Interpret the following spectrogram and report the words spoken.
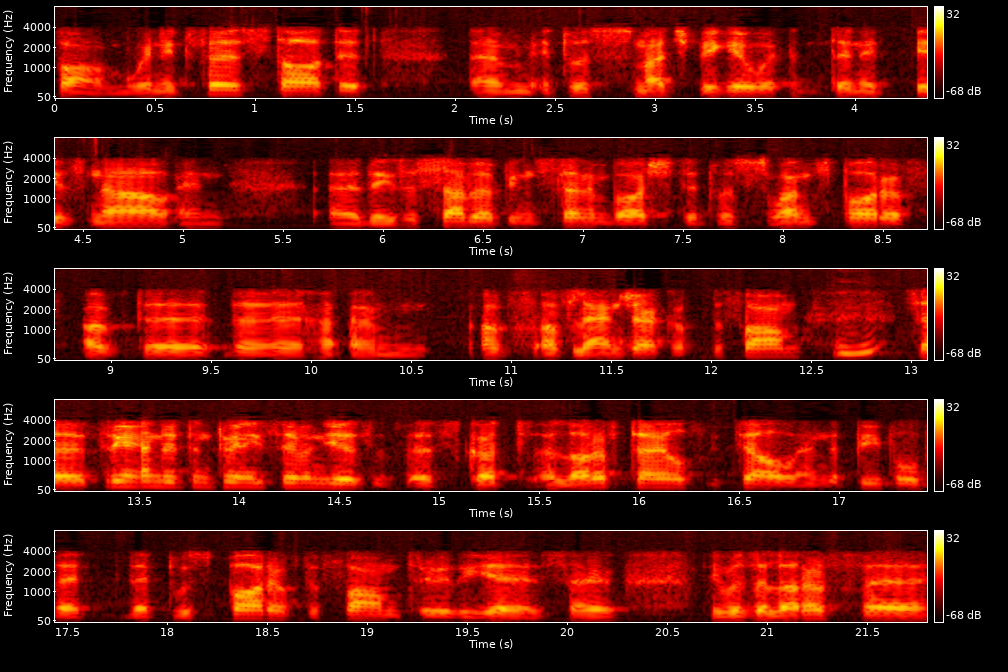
farm. When it first started, um, it was much bigger than it is now, and uh, there's a suburb in Stellenbosch that was once part of of the the um, of of Lanzerac of the farm. Mm-hmm. So 327 years it's got a lot of tales to tell, and the people that that was part of the farm through the years. So there was a lot of uh,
